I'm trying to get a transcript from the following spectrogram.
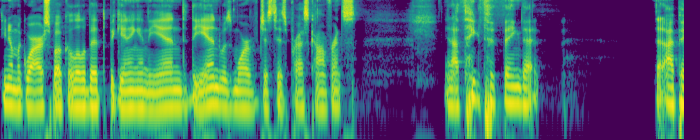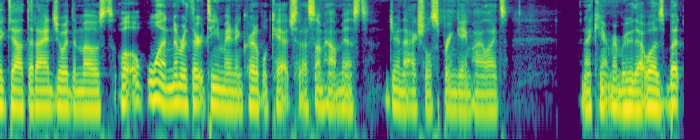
you know, McGuire spoke a little bit at the beginning and the end. The end was more of just his press conference. And I think the thing that that I picked out that I enjoyed the most, well, one, number 13 made an incredible catch that I somehow missed during the actual spring game highlights. And I can't remember who that was, but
